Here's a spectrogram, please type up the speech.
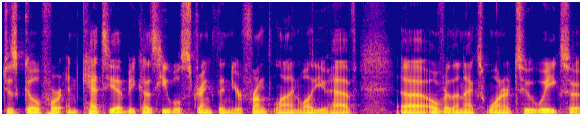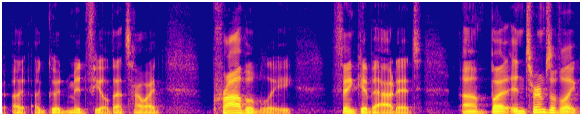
just go for Nketiah because he will strengthen your front line while you have uh, over the next one or two weeks a, a, good midfield. That's how I'd probably think about it. Uh, but in terms of like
